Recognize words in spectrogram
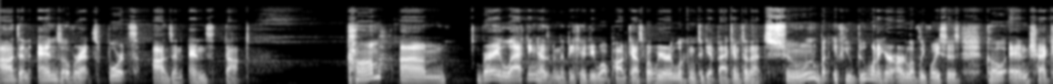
Odds and Ends over at sportsoddsandends.com. Um, very lacking has been the DKG Walt podcast, but we are looking to get back into that soon. But if you do want to hear our lovely voices, go and check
